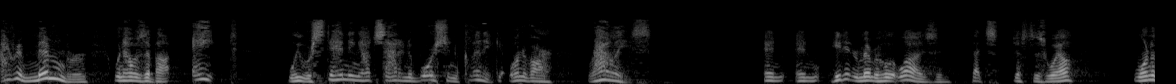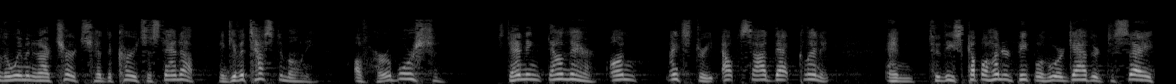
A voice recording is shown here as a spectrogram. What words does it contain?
I remember when I was about eight, we were standing outside an abortion clinic at one of our rallies. And, and he didn't remember who it was, and that's just as well. One of the women in our church had the courage to stand up and give a testimony of her abortion, standing down there on 9th Street outside that clinic. And to these couple hundred people who were gathered to say,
